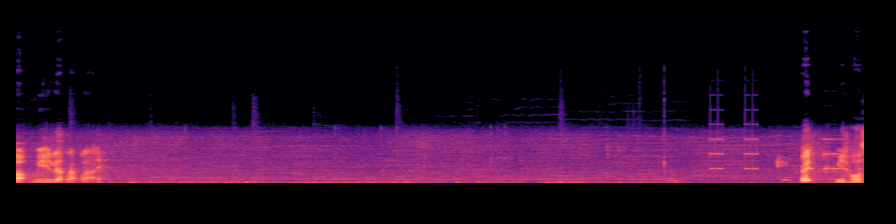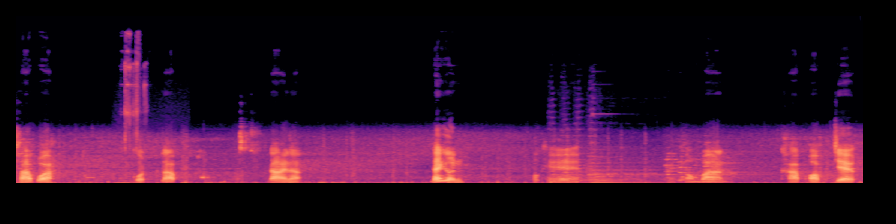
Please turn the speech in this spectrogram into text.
ก็มีให้เลือกหลากหลายเฮ้ย มีโทรศัพท์ว่ะ กดรับ ได้แล้ว ได้เงิน โอเคซ่อมบ้านครับออบเจกต์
